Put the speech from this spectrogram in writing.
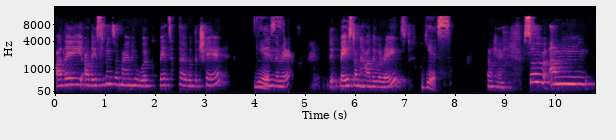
Are they are they siblings of mine who work better with the chair yes. than the rest, based on how they were raised? Yes. Okay, so um,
